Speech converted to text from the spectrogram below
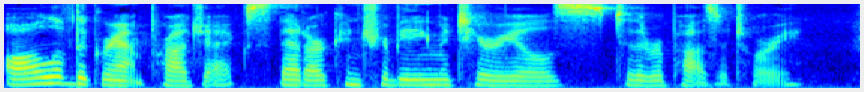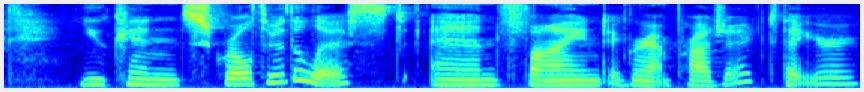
all of the grant projects that are contributing materials to the repository. You can scroll through the list and find a grant project that you're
